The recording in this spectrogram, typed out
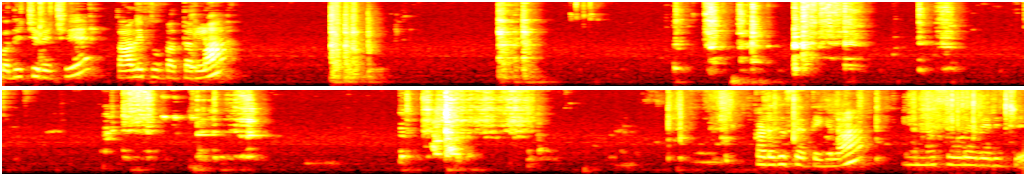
கொதிச்சிருச்சு. தாளிப்பு பத்திரலாம். கடுகு சேர்த்திக்கலாம். எண்ணெய் சூடேறிடுச்சு.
